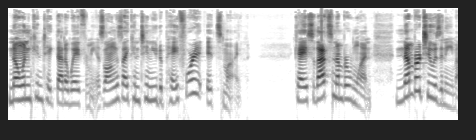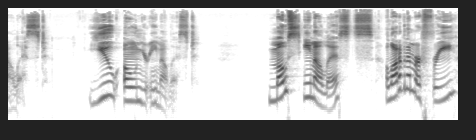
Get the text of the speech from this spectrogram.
No one can take that away from me. As long as I continue to pay for it, it's mine. Okay, so that's number one. Number two is an email list. You own your email list. Most email lists, a lot of them are free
